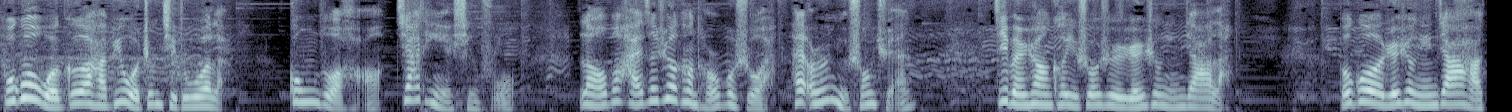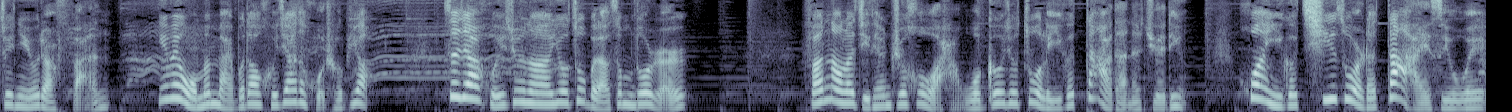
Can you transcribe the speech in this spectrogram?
不过我哥还比我争气多了，工作好，家庭也幸福，老婆孩子热炕头不说，还儿女双全，基本上可以说是人生赢家了。不过人生赢家哈最近有点烦，因为我们买不到回家的火车票，自驾回去呢又坐不了这么多人儿，烦恼了几天之后啊，我哥就做了一个大胆的决定，换一个七座的大 SUV。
